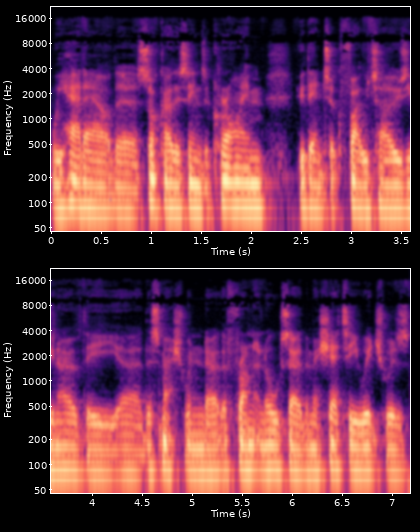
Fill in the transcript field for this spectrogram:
We had out the SOCO, the scenes of crime, who then took photos, you know, of the uh, the smashed window at the front and also the machete, which was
